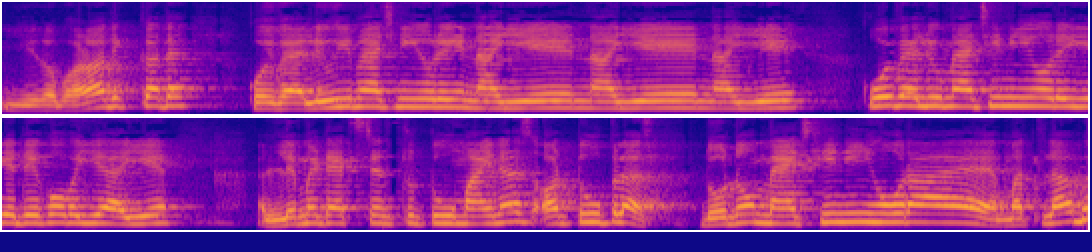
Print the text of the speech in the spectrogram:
ये तो बड़ा दिक्कत है। कोई वैल्यू ही मैच नहीं हो रही, ना ये ना ये ना ये। कोई वैल्यू मैच ही नहीं हो रही है, देखो भैया, ये। Limit x tends to two minus और टू प्लस दोनों मैच ही नहीं हो रहा है। मतलब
